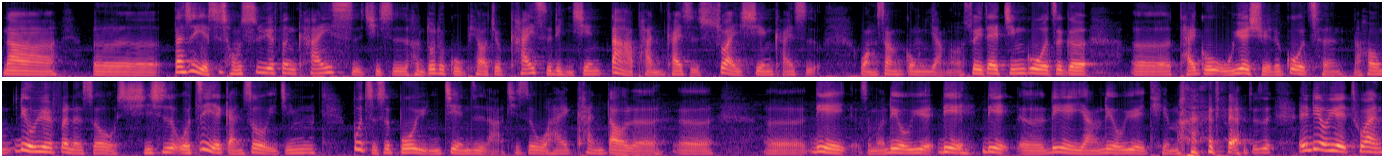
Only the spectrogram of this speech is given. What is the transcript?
那呃，但是也是从四月份开始，其实很多的股票就开始领先大盘，开始率先开始。往上供养哦，所以在经过这个呃台股五月雪的过程，然后六月份的时候，其实我自己的感受已经不只是拨云见日啦，其实我还看到了呃呃烈什么六月烈烈呃烈阳六月天嘛，对啊，就是哎六月突然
